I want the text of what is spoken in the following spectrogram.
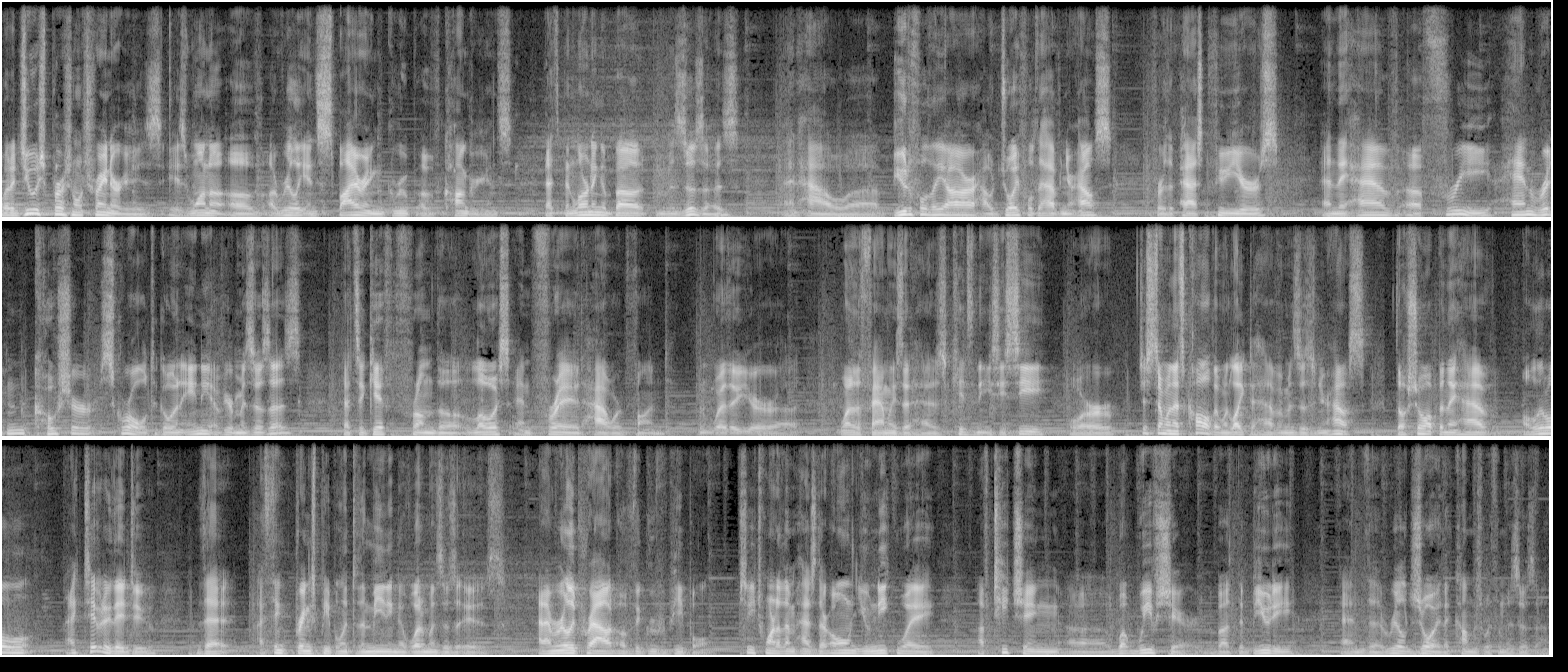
What a Jewish personal trainer is, is one of a really inspiring group of congregants that's been learning about mezuzahs and how uh, beautiful they are, how joyful to have in your house for the past few years. And they have a free handwritten kosher scroll to go in any of your mezuzahs. That's a gift from the Lois and Fred Howard Fund. Whether you're uh, one of the families that has kids in the ECC or just someone that's called and would like to have a mezuzah in your house, they'll show up and they have a little activity they do that I think brings people into the meaning of what a mezuzah is. And I'm really proud of the group of people. So each one of them has their own unique way of teaching uh, what we've shared about the beauty and the real joy that comes with a mezuzah.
